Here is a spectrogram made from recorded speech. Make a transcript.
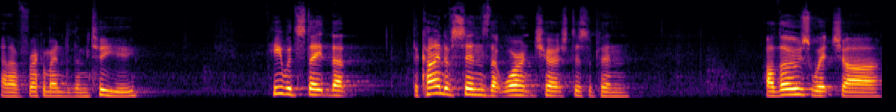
and I've recommended them to you, he would state that the kind of sins that warrant church discipline are those which are,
